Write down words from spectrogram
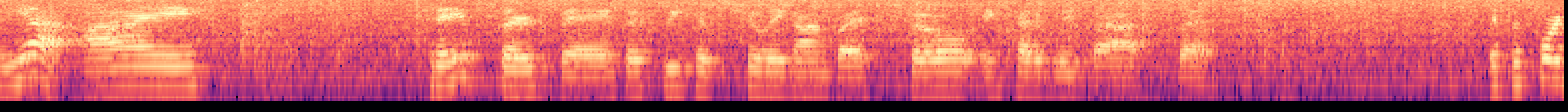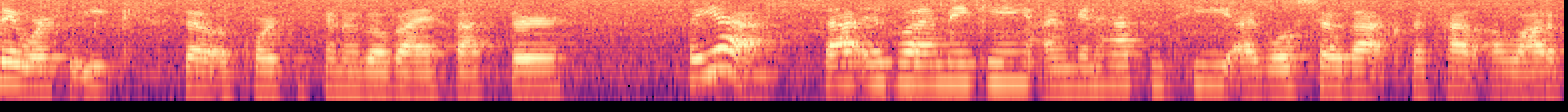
But yeah, I today's Thursday. This week has truly gone by so incredibly fast, but it's a four-day work week, so of course it's gonna go by faster. But yeah, that is what I'm making. I'm gonna have some tea. I will show that because I've had a lot of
